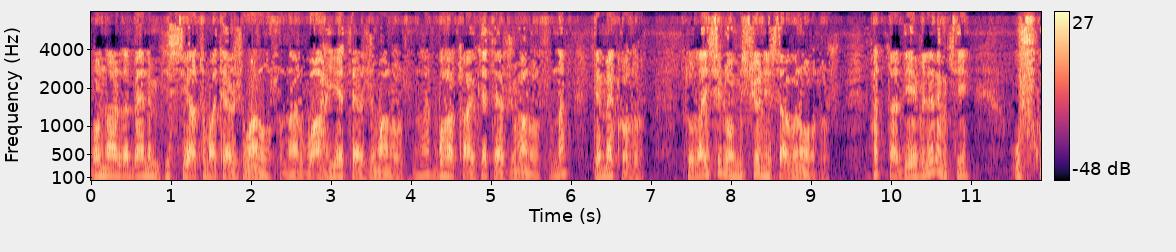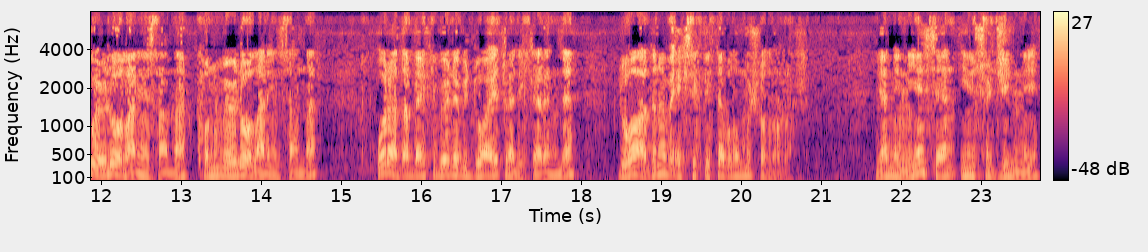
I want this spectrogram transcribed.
Onlar da benim hissiyatıma tercüman olsunlar, vahye tercüman olsunlar, bu hakaike tercüman olsunlar demek olur. Dolayısıyla o misyon hesabına olur. Hatta diyebilirim ki ufku öyle olan insanlar, konumu öyle olan insanlar orada belki böyle bir dua etmediklerinde dua adına bir eksiklikte bulunmuş olurlar. Yani niye sen insü cinni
